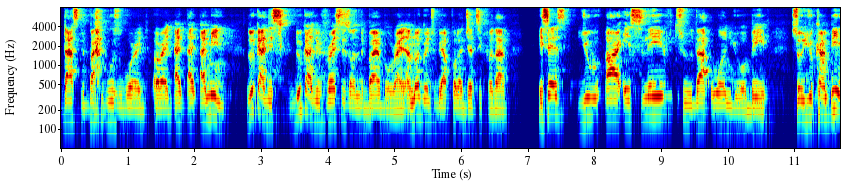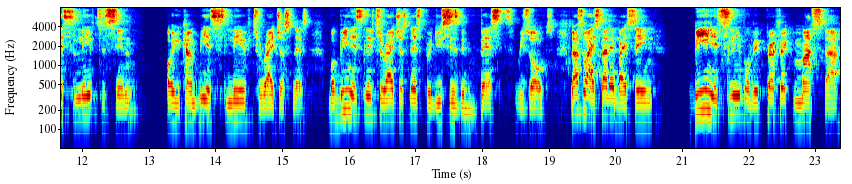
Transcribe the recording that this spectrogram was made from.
that's the Bible's word. All right. I, I I mean, look at this. Look at the verses on the Bible. Right. I'm not going to be apologetic for that. He says, "You are a slave to that one you obey." So you can be a slave to sin, or you can be a slave to righteousness. But being a slave to righteousness produces the best results. That's why I started by saying being a slave of a perfect master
